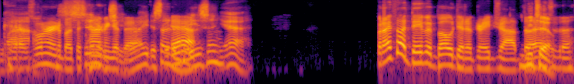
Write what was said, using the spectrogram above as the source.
Okay. I was wondering about the timing of that. right? Isn't that Yeah. amazing? Yeah. But I thought David Bowie did a great job. Me the- too. as the-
